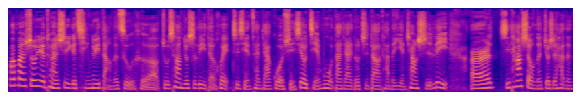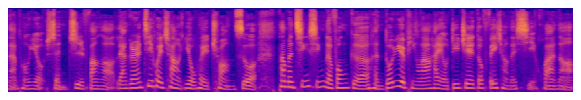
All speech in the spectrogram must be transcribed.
慢慢说乐团是一个情侣档的组合，主唱就是立德惠，之前参加过选秀节目，大家也都知道她的演唱实力。而吉他手呢，就是她的男朋友沈志芳啊，两个人既会唱又会创作，他们清新的风格，很多乐评啦，还有 DJ 都非常的喜欢啊。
